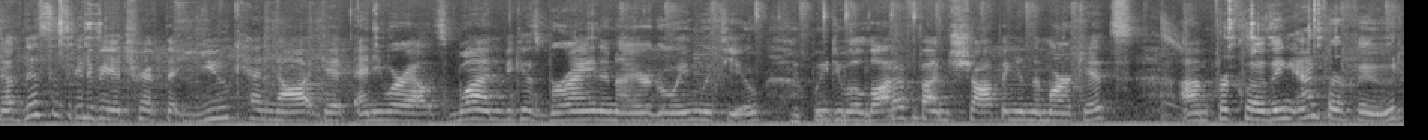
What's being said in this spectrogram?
Now, this is going to be a trip that you cannot get anywhere else. One, because Bryan and I are going with you. We do a lot of fun shopping in the markets um, for clothing and for food.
